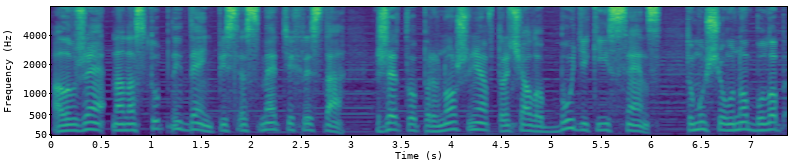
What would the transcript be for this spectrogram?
Але вже на наступний день після смерті Христа жертвоприношення втрачало будь-який сенс, тому що воно було б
